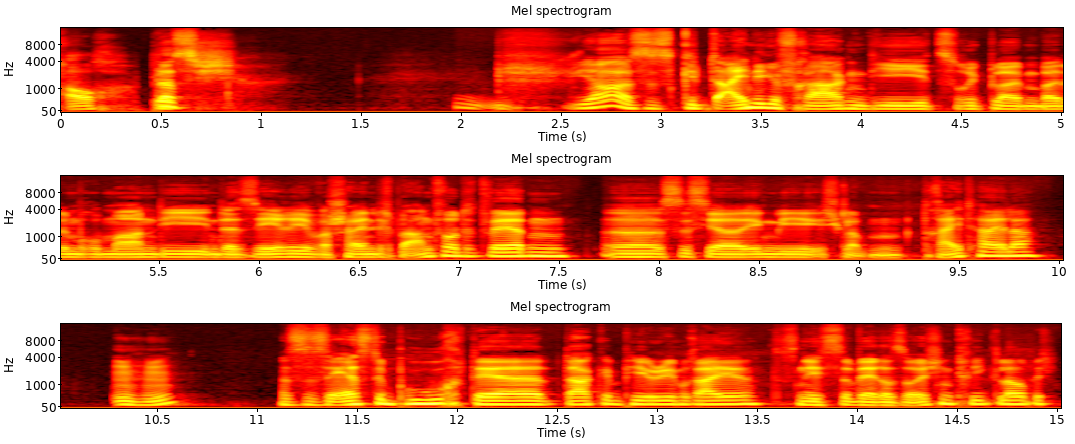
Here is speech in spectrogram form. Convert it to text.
auch plötzlich. Ja, es, es gibt einige Fragen, die zurückbleiben bei dem Roman, die in der Serie wahrscheinlich beantwortet werden. Äh, es ist ja irgendwie, ich glaube, ein Dreiteiler. Mhm. Das ist das erste Buch der Dark Imperium-Reihe. Das nächste wäre Seuchenkrieg, glaube ich.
